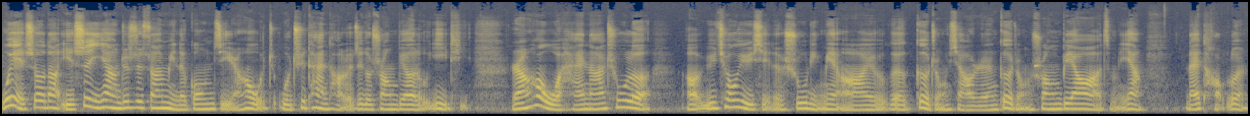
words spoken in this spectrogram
我也受到也是一样，就是酸敏的攻击，然后我我去探讨了这个双标的议题，然后我还拿出了呃余秋雨写的书里面啊，有个各种小人、各种双标啊，怎么样来讨论。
